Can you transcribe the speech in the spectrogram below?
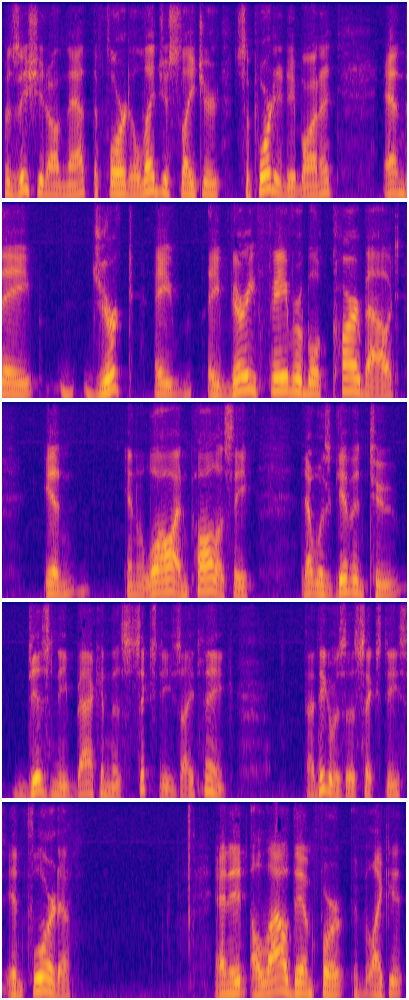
position on that. The Florida legislature supported him on it, and they jerked a a very favorable carve out in in law and policy that was given to Disney back in the 60s, I think. I think it was the 60s in Florida. And it allowed them for, like, it,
